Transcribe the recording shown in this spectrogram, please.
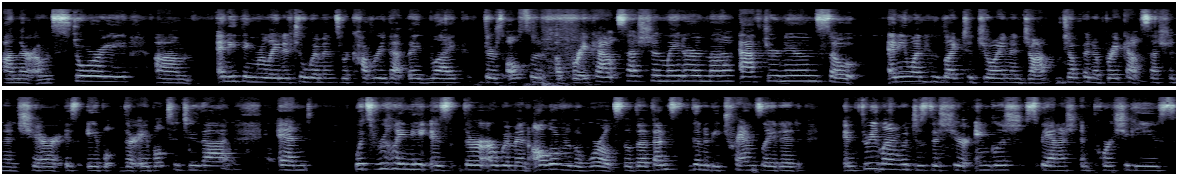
on their own story, um, anything related to women's recovery that they'd like. There's also a breakout session later in the afternoon. So anyone who'd like to join and jump jump in a breakout session and share is able they're able to do that and what's really neat is there are women all over the world. So the event's going to be translated in three languages this year English, Spanish, and Portuguese.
